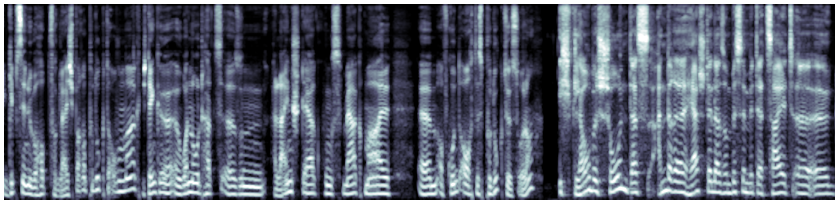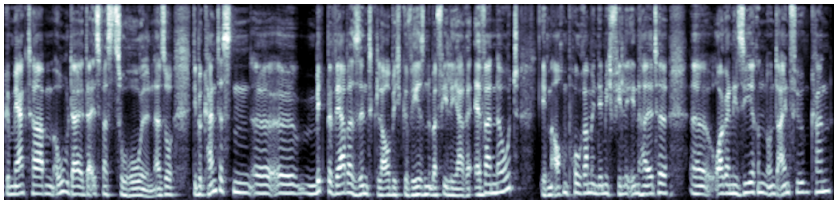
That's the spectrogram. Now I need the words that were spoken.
Gibt es denn überhaupt vergleichbare Produkte auf dem Markt? Ich denke, äh, OneNote hat äh, so ein Alleinstärkungsmerkmal ähm, aufgrund auch des Produktes, oder? Ich glaube schon, dass andere Hersteller so ein bisschen mit der Zeit äh, äh, gemerkt haben, oh, da, da ist was zu holen. Also die bekanntesten äh, Mitbewerber sind, glaube ich, gewesen über viele Jahre Evernote, eben auch ein Programm, in dem ich viele Inhalte äh, organisieren und einfügen kann.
